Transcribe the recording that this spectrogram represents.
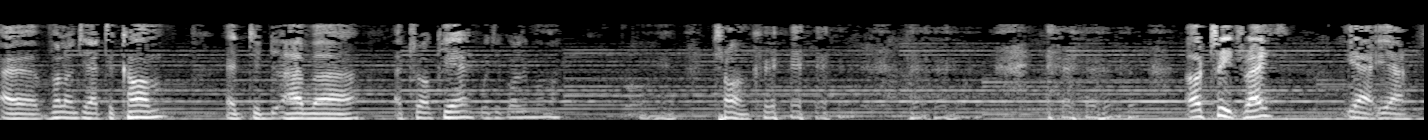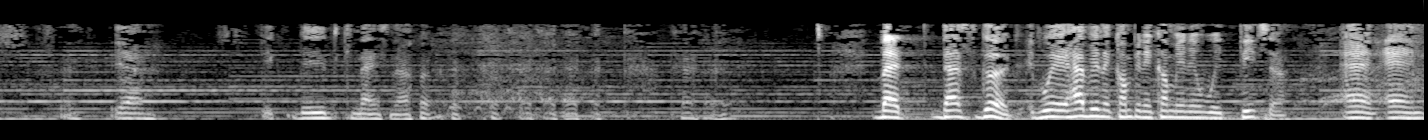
uh, volunteered to come to have a, a truck here. What do you call it, Mama? Trunk. or oh, treat, right? Yeah, yeah. Yeah. Big, big nice now. but that's good. If we're having a company coming in with pizza, and and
